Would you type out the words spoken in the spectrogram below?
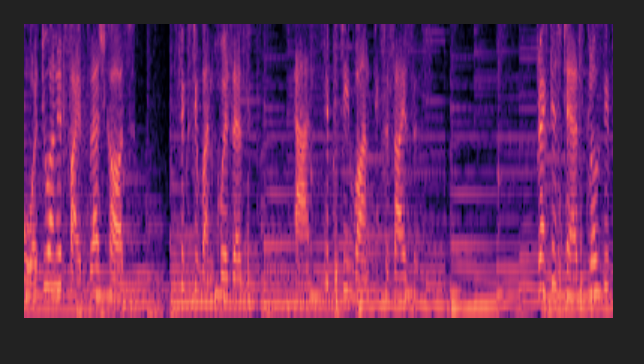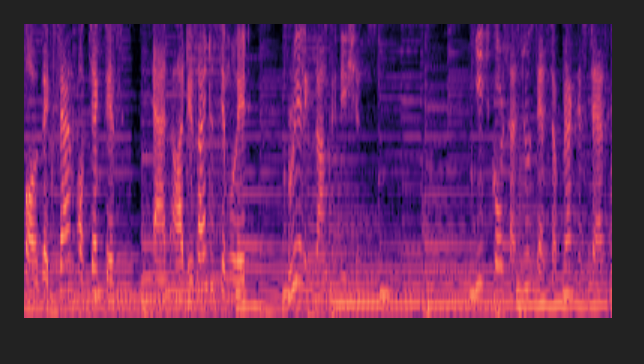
over 205 flashcards, 61 quizzes, and 61 exercises. Practice tests closely follow the exam objectives and are designed to simulate real exam conditions. Each course has two sets of practice tests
